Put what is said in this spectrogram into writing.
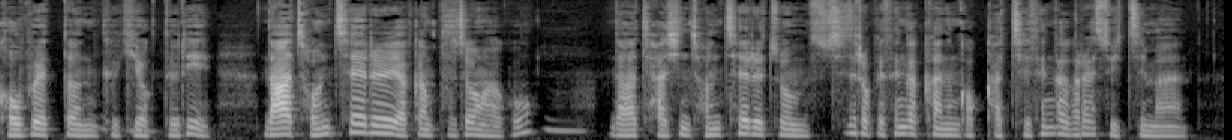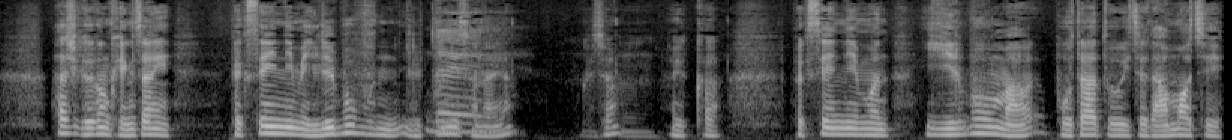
거부했던 그 기억들이 나 전체를 약간 부정하고, 음, 나 자신 전체를 좀 수치스럽게 생각하는 것 같이 생각을 할 수 있지만, 사실 그건 굉장히 백세희님의 일부분일 뿐이잖아요. 네. 그죠? 음. 그러니까 백세희님은 이 일부분보다도 이제 나머지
